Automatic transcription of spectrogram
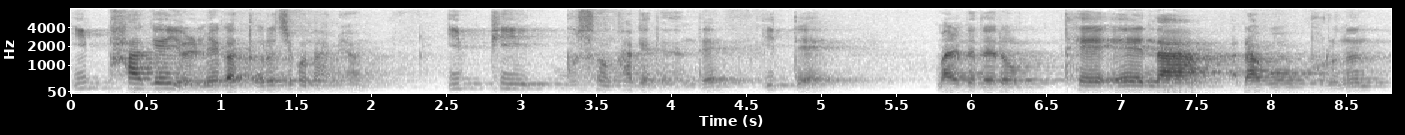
이 파괴 열매가 떨어지고 나면 잎이 무성하게 되는데 이때 말 그대로 테에나라고 부르는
